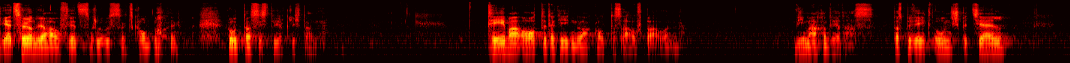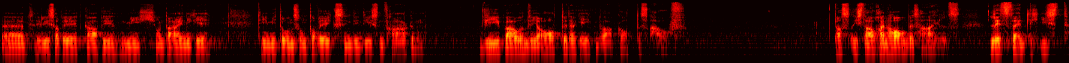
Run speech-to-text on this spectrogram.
Jetzt hören wir auf, jetzt zum Schluss. Jetzt kommt noch. Gut, das ist wirklich dann. Thema Orte der Gegenwart Gottes aufbauen. Wie machen wir das? Das bewegt uns speziell äh, Elisabeth, Gabi, mich und einige, die mit uns unterwegs sind in diesen Fragen. Wie bauen wir Orte der Gegenwart Gottes auf? Das ist auch ein Horn des Heils. Letztendlich ist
